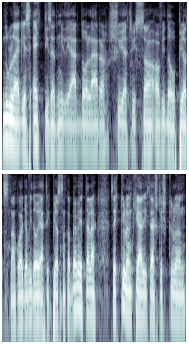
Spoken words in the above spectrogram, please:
0,1 milliárd dollárra süllyedt vissza a videópiacnak, vagy a videójáték piacnak a bevétele. Ez egy külön kiállítást és külön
